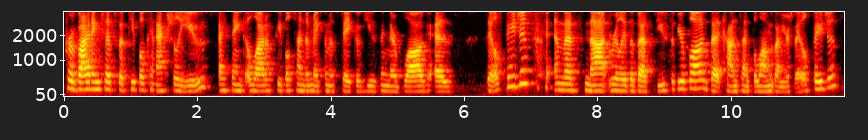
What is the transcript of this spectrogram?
providing tips that people can actually use. I think a lot of people tend to make the mistake of using their blog as sales pages, and that's not really the best use of your blog. That content belongs on your sales pages.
